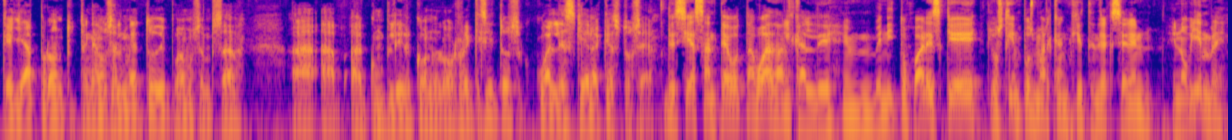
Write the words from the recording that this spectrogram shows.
que ya pronto tengamos el método y podamos empezar a, cumplir con los requisitos cualesquiera que esto sea. Decía Santiago Tabuada, alcalde en Benito Juárez, que los tiempos marcan que tendría que ser en, en noviembre.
